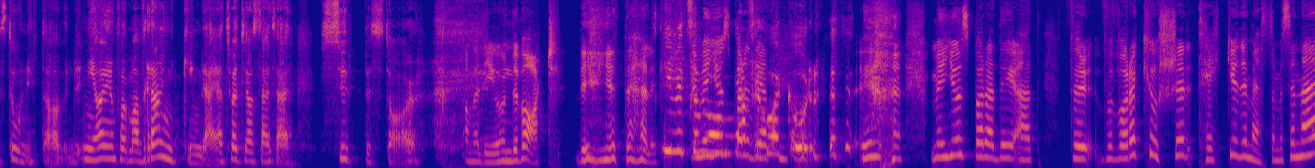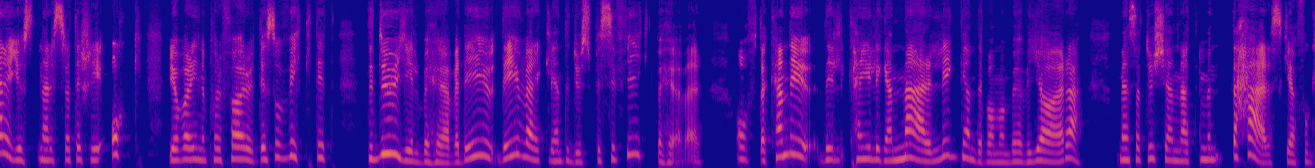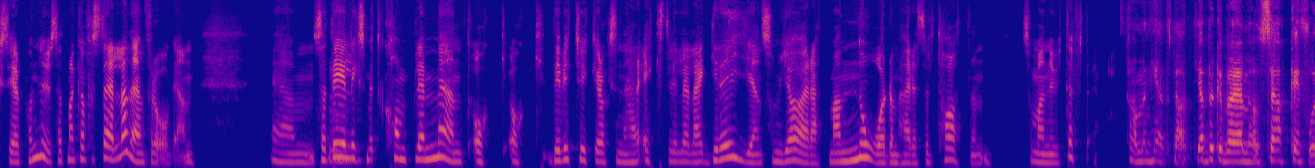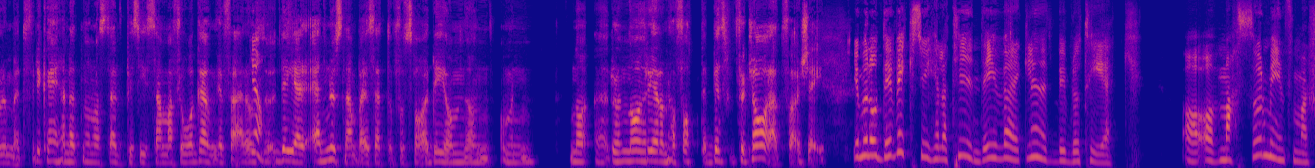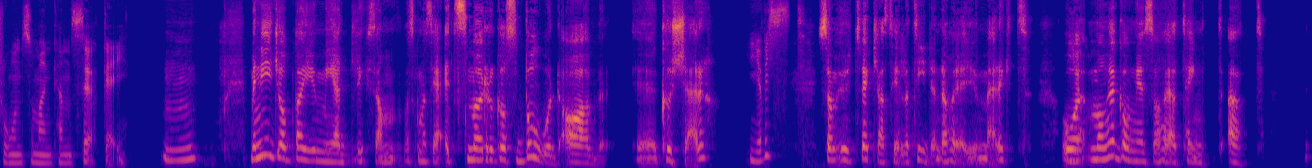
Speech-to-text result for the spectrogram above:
stor nytta av. Ni har ju en form av ranking där. Jag tror att jag säger så här, superstar. Ja men det är underbart. Det är jättehärligt. Skrivit så men många just bara det att- frågor. men just bara det att, för, för våra kurser täcker ju det mesta, men sen är det just när det är strategi och, vi har varit inne på det förut, det är så viktigt. Det du Jill behöver, det är ju, det är ju verkligen det du specifikt behöver. Ofta kan det, ju, det kan ju ligga närliggande vad man behöver göra, men så att du känner att men det här ska jag fokusera på nu, så att man kan få ställa den frågan. Ehm, så det är Mm. liksom ett komplement och, och det vi tycker också den här extra lilla grejen som gör att man når de här resultaten som man är ute efter. Ja, men helt klart. Jag brukar börja med att söka i forumet, för det kan ju hända att någon har ställt precis samma fråga ungefär. Och Ja. så, det är ännu snabbare sätt att få svar. Det är om någon, om någon, redan har fått det förklarat för sig. Ja, men och det växer ju hela tiden. Det är ju verkligen ett bibliotek av, massor med information som man kan söka i. Mm. Men ni jobbar ju med liksom, vad ska man säga, ett smörgåsbord av kurser Ja, som utvecklas hela tiden, det har jag ju märkt. Och Ja. många gånger så har jag tänkt att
